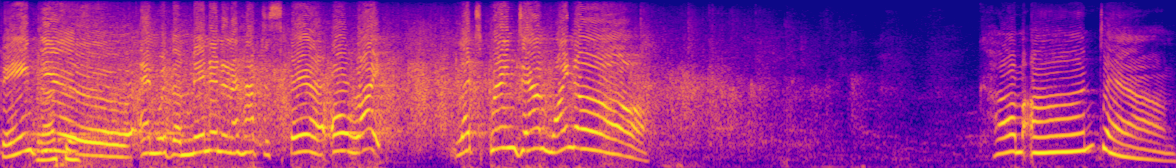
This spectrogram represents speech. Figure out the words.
Thank Gracias. you. And with a minute and a half to spare, all right, let's bring down Wino. Come on down.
